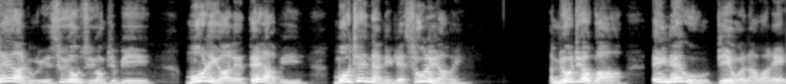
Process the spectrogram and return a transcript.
ထဲကလူတွေစုယုံစုယုံဖြစ်ပြီးမိုးတွေကလည်းတဲလာပြီး မိုးချင်းတန်တွေလည်းစိုးနေတာပဲအမျိုးတယောက်ကအိမ်ထဲကိုပြေးဝင်လာပါတယ်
